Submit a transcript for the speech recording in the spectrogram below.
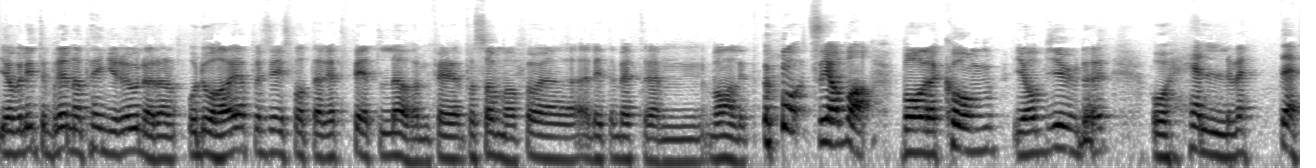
jag vill inte bränna pengar i onödan. Och då har jag precis fått en rätt fet lön för på sommaren får jag lite bättre än vanligt. Så jag bara, bara kom, jag bjuder. Och helvete.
